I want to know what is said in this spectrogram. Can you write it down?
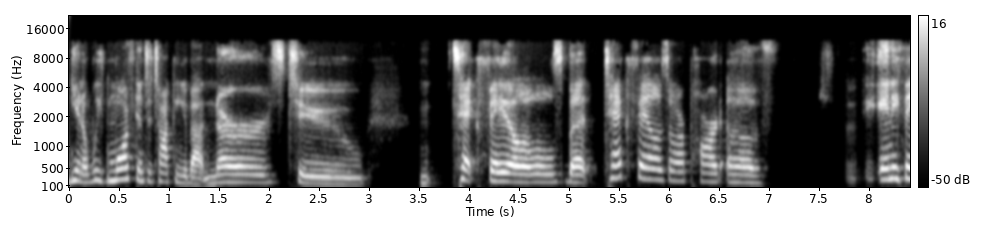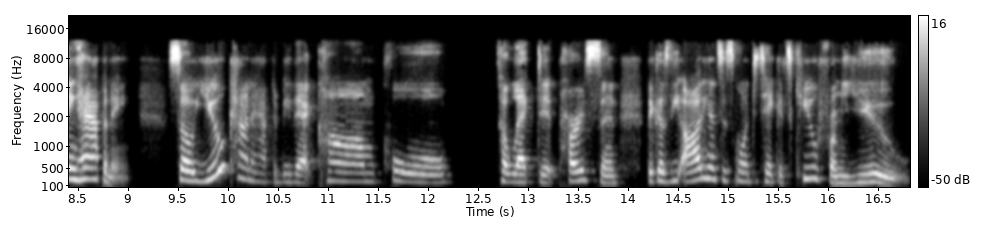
you know, we've morphed into talking about nerves to tech fails, but tech fails are part of anything happening so you kind of have to be that calm, cool, collected person because the audience is going to take its cue from you.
